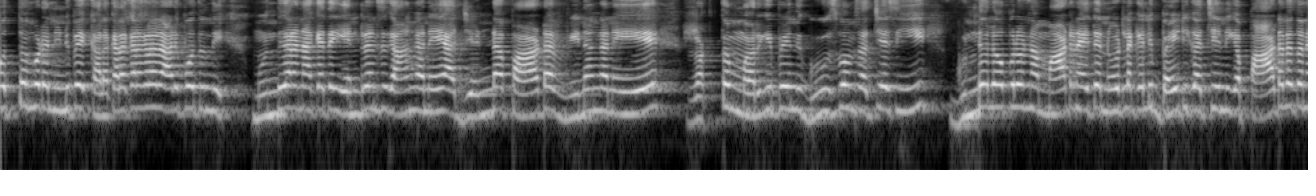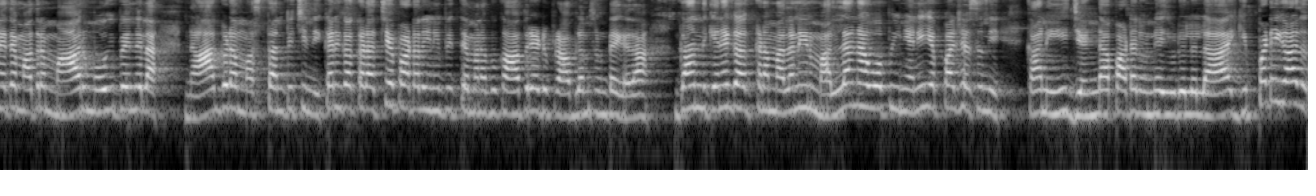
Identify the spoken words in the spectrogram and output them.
మొత్తం కూడా నిండిపోయి కలకల కలకల ఆడిపోతుంది ముందుగా నాకైతే ఎంట్రన్స్ కాగానే ఆ జెండా పాట వినంగానే రక్తం మరిగిపోయింది గూస్ బంప్స్ వచ్చేసి గుండె లోపల ఉన్న మాటనైతే నోట్లోకి వెళ్ళి బయటికి వచ్చింది. ఇక పాటలతోనైతే మాత్రం మారు మోగిపోయింది. ఇలా నాకు కూడా మస్తు అనిపించింది. కానీ అక్కడ వచ్చే పాటలు వినిపిస్తే మనకు కాపీరైట్ ప్రాబ్లమ్స్ ఉంటాయి కదా. అందుకనే అక్కడ మళ్ళీ నేను మళ్ళీ నా ఒపీనియన్ చెప్పాల్సి వస్తుంది. కానీ జెండా పాటలు ఉండే చూడులలా ఇప్పటి కాదు.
